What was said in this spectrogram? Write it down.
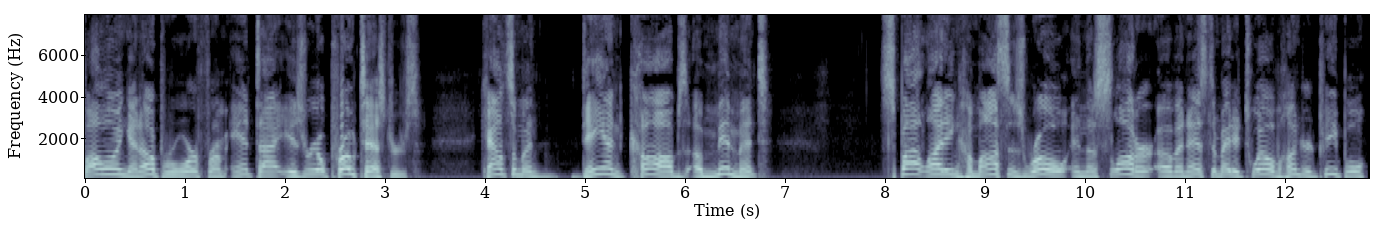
following an uproar from anti Israel protesters. Councilman Dan Kalb's amendment spotlighting Hamas's role in the slaughter of an estimated 1,200 people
